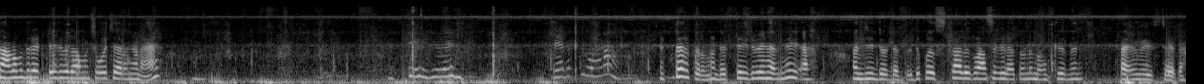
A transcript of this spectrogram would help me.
നാളെ മുതൽ എട്ട് ഇരുപതാകുമ്പോൾ ചോദിച്ചിറങ്ങണേ എട്ടരക്ക് ഇറങ്ങണ്ട എട്ട് ഇരുപതിന് ഇറങ്ങി അഞ്ച് മിനിറ്റ് തൊട്ട് എത്തും. ഇതിപ്പോൾ ഉസ്താദ് ക്ലാസ്സിലില്ലാത്തതുകൊണ്ട് നോക്കിയിരുന്ന ടൈം വേസ്റ്റ് ആയതാ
